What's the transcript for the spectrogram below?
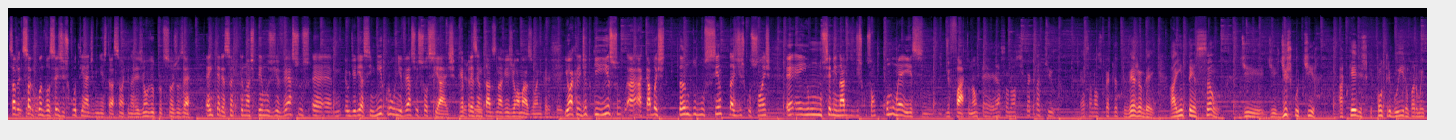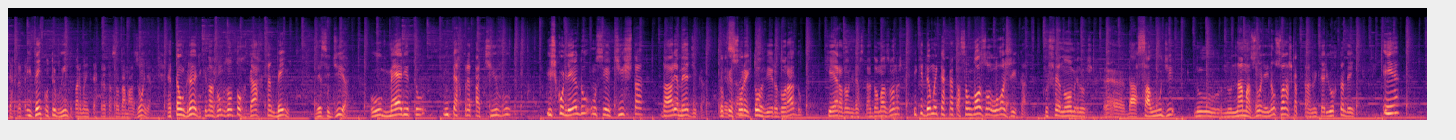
Sabe, sabe quando vocês discutem a administração aqui na região, viu, professor José? É interessante porque nós temos diversos, é, é, eu diria assim, micro-universos sociais representados na região amazônica. E eu acredito que isso acaba estando no centro das discussões é, em um seminário de discussão como é esse, de fato, não? É essa a nossa expectativa. Essa é a nossa expectativa. Vejam bem, a intenção de, de discutir aqueles que contribuíram para uma interpretação, e vem contribuindo para uma interpretação da Amazônia, é tão grande que nós vamos outorgar também, nesse dia, o mérito interpretativo, escolhendo um cientista da área médica, professor. Heitor Vieira Dourado, que era da Universidade do Amazonas e que deu uma interpretação nosológica dos fenômenos eh, da saúde no- no- na Amazônia, e não só nas capitais, no interior também. E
